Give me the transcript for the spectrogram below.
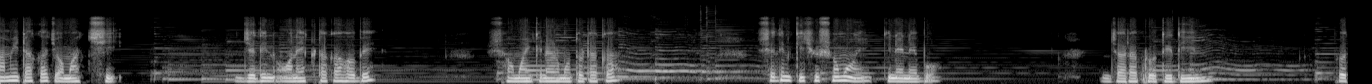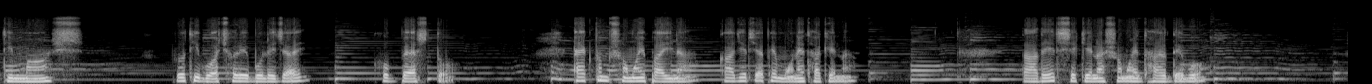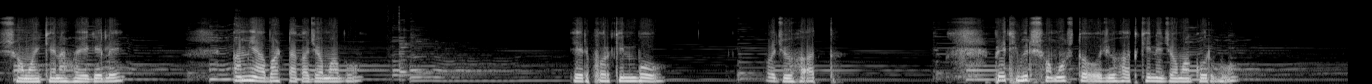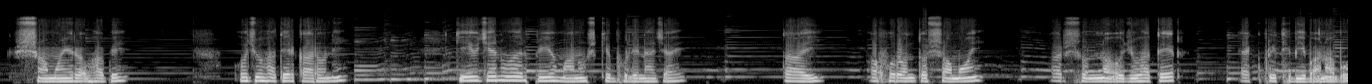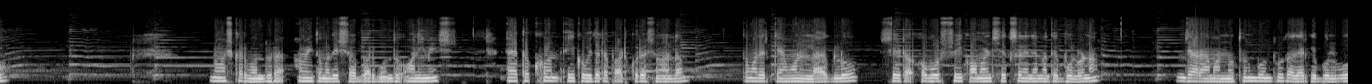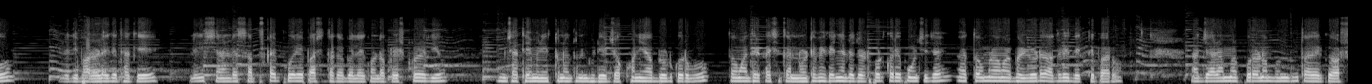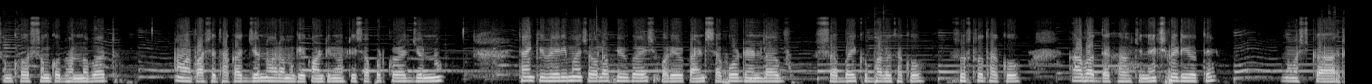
আমি টাকা জমাচ্ছি। যেদিন অনেক টাকা হবে, সময় কেনার মতো টাকা, সেদিন কিছু সময় কিনে নেব। যারা প্রতিদিন, প্রতি মাস, প্রতি বছরে বলে যায়, খুব ব্যস্ত। একদম সময় পাই না, কাজের চাপে মনে থাকে না। তাদের সে কেনার সময় ধার দেব। সময় কেনা হয়ে গেলে আমি আবার টাকা জমাবো। এরপর কিনবো অজুহাত। পৃথিবীর সমস্ত অজুহাত কিনে জমা করব। সময়ের অভাবে, অজুহাতের কারণে কেউ যেন আর প্রিয় মানুষকে ভুলে না যায়। তাই অফুরন্ত সময় আর শূন্য অজুহাতের এক পৃথিবী বানাবো। নমস্কার বন্ধুরা, আমি তোমাদের সবার বন্ধু অনিমেষ। এতক্ষণ এই কবিতাটা পাঠ করে শোনালাম। তোমাদের কেমন লাগল সেটা অবশ্যই কমেন্ট সেকশনে জানাতে ভুলো না। যারা আমার নতুন বন্ধু তাদেরকে বলব, যদি ভালো লেগে থাকে প্লিজ চ্যানেলটা সাবস্ক্রাইব করে পাশে থাকা বেল আইকনটা প্রেস করে দিও। যাতে আমি নিত্য নতুন ভিডিও যখনই আপলোড করব, তোমাদের কাছে তার নোটিফিকেশনটা ঝটপট করে পৌঁছে যায় আর তোমরা আমার ভিডিওটা তাড়াতাড়ি দেখতে পারো। আর যারা আমার পুরানো বন্ধু, তাদেরকে অসংখ্য অসংখ্য ধন্যবাদ। আমার পাশে থাকার জন্য আর আমাকে কন্টিনিউয়াসলি সাপোর্ট করার জন্য। Thank you very much all of you guys for your kind support and love সবাই খুব ভালো থাকো, সুস্থ থাকো। আবার দেখা হচ্ছে নেক্সট ভিডিওতে নমস্কার।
